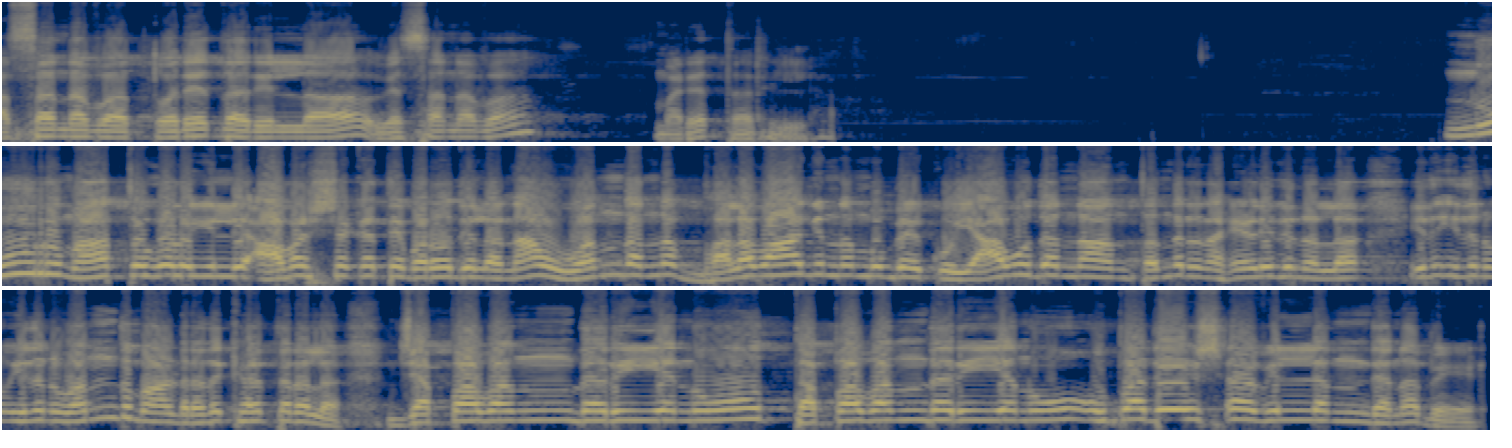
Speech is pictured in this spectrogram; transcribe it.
ಅಸನವ ತೊರೆದರಿಲ್ಲ, ವ್ಯಸನವ ಮರೆತರಿಲ್ಲ. ನೂರು ಮಾತುಗಳು ಇಲ್ಲಿ ಅವಶ್ಯಕತೆ ಬರೋದಿಲ್ಲ. ನಾವು ಒಂದನ್ನು ಬಲವಾಗಿ ನಂಬಬೇಕು. ಯಾವುದನ್ನ ಅಂತಂದ್ರೆ ನಾ ಹೇಳಿದಿನಲ್ಲ, ಇದು ಇದನ್ನು ಇದನ್ನು ಒಂದು ಮಾಡ್ರಿ, ಅದಕ್ಕೆ ಹೇಳ್ತಾರಲ್ಲ, ಜಪವಂದರಿಯನೂ, ತಪವಂದರಿಯನೂ ಉಪದೇಶವಿಲ್ಲಂದೆನ ಬೇಡ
